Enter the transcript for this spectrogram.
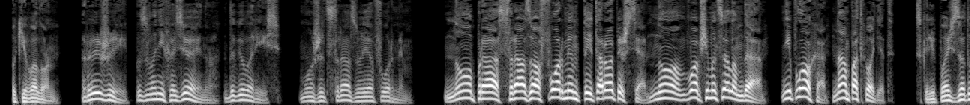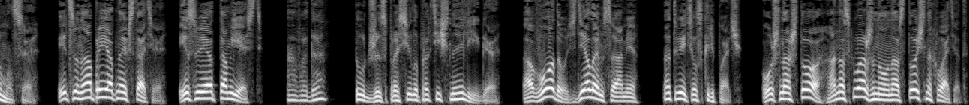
— покивал он. «Рыжий, позвони хозяину, договорись. Может, сразу и оформим». «Ну, про «сразу оформим» ты торопишься, но в общем и целом да. Неплохо, нам подходит». Скрипач задумался. «И цена приятная, кстати. И свет там есть». «А вода?» Тут же спросила практичная лига. «А воду сделаем сами», — ответил скрипач. «Уж на что, а на скважину у нас точно хватит».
